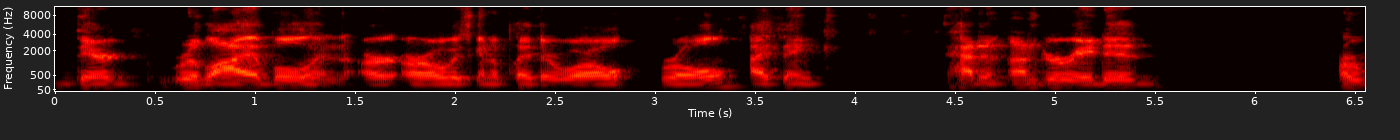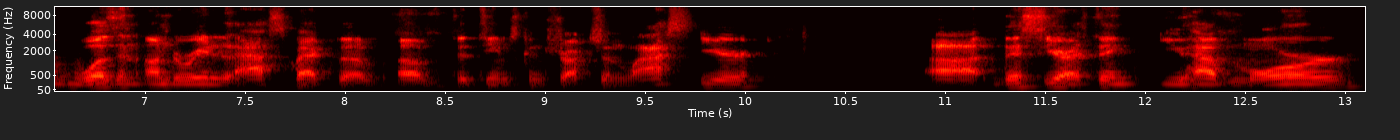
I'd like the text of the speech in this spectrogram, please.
they're reliable and are, are always going to play their role, role, I think had an underrated or was an underrated aspect of, of the team's construction last year. Uh, this year, I think you have more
